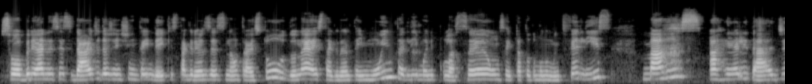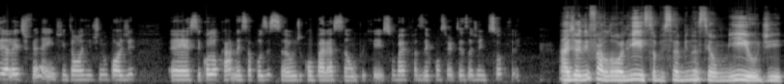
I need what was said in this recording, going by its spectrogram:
Sobre a necessidade da gente entender que Instagram às vezes não traz tudo, né? Instagram tem muita ali manipulação, sempre tá todo mundo muito feliz, mas a realidade ela é diferente. Então a gente não pode é, se colocar nessa posição de comparação, porque isso vai fazer com certeza a gente sofrer. A Jane falou ali sobre Sabina ser humilde,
